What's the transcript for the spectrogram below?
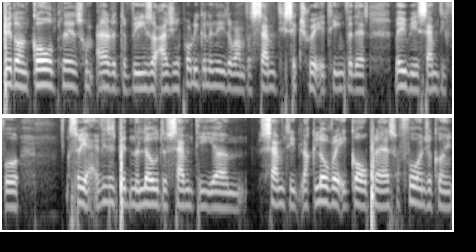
Bid on gold players from Eredivisie, as you're probably gonna need around a 76 rated team for this, maybe a 74 so yeah, if you just bidding the loads of 70, um, 70 like low rated goal players for 400 coin,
